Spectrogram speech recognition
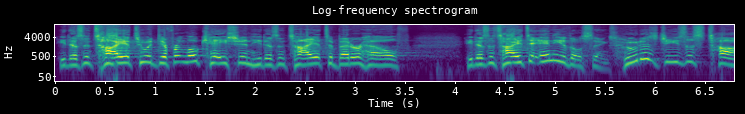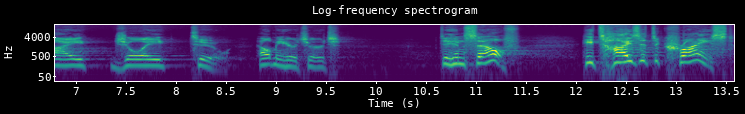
He doesn't tie it to a different location. He doesn't tie it to better health. He doesn't tie it to any of those things. Who does Jesus tie joy to? Help me here, church. To himself. He ties it to Christ.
